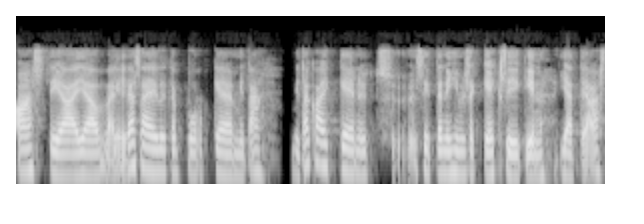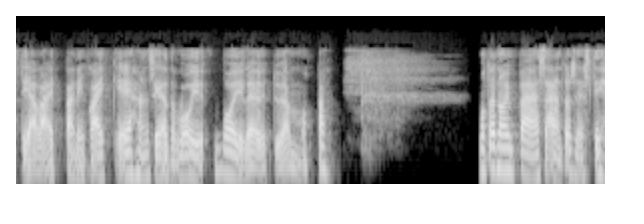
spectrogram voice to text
astia ja välillä säilykepurkkeja, mitä, mitä kaikkea nyt sitten ihmiset keksiikin jäteastia laittaa, niin kaikkeahan sieltä voi, voi löytyä, mutta, mutta noin pääsääntöisesti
